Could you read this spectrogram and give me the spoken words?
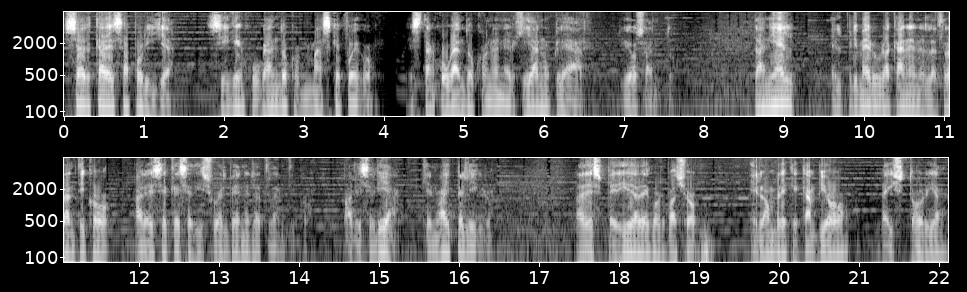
cerca de Zaporilla. Siguen jugando con más que fuego. Están jugando con energía nuclear. Dios santo. Daniel el primer huracán en el Atlántico parece que se disuelve en el Atlántico. Parecería que no hay peligro. La despedida de Gorbachev, el hombre que cambió la historia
